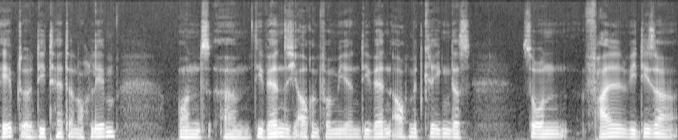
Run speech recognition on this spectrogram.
lebt oder die Täter noch leben. Und ähm, die werden sich auch informieren, die werden auch mitkriegen, dass so ein Fall wie dieser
